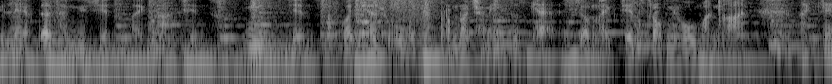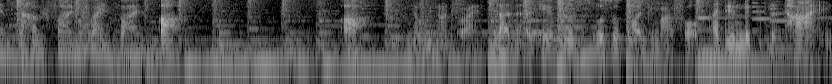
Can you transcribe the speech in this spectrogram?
we left. That's how these gents I'm like, nah, gents, me, gents, I've got cash for Uber but I'm not trying to use this cash. I'm like, gents, drop me home, man, man. Like, gents, now we fine, fine, fine. Ah, ah, no, we're not fine. That, okay, but it was also partly my fault. I didn't look at the time,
